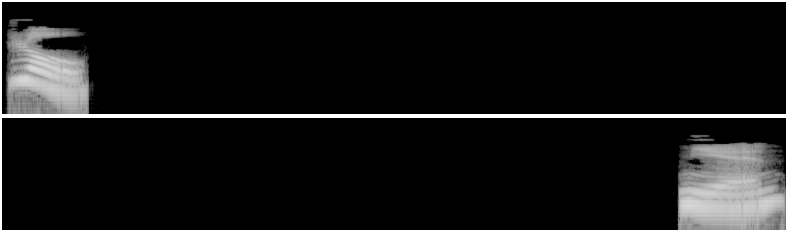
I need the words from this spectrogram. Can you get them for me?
肉，年，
